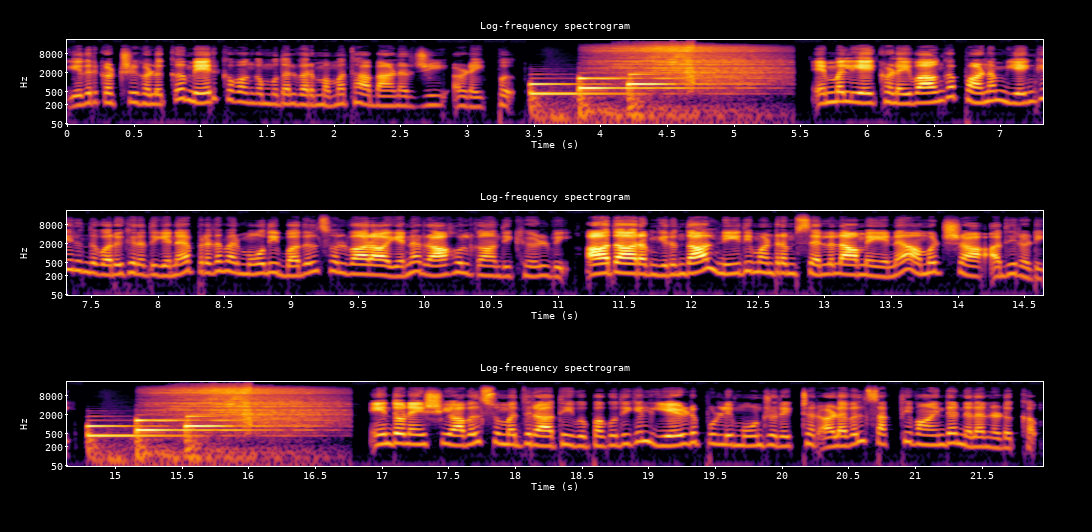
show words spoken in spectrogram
எதிர்க்கட்சிகளுக்கு மேற்குவங்க முதல்வர் மமதா பானர்ஜி அழைப்பு. எம்எல்ஏக்களை வாங்க பணம் எங்கிருந்து வருகிறது என பிரதமர் மோடி பதில் சொல்வாரா என ராகுல் காந்தி கேள்வி. ஆதாரம் இருந்தால் நீதிமன்றம் செல்லலாமே என அமித்ஷா அதிரடி. இந்தோனேஷியாவில் சுமத்ரா தீவு பகுதியில் ஏழு புள்ளி மூன்று ரிக்டர் அளவில் சக்தி வாய்ந்த நிலநடுக்கம்.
